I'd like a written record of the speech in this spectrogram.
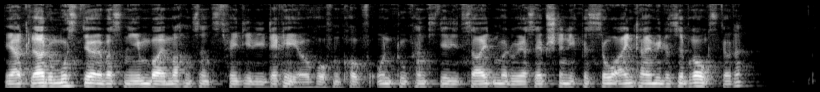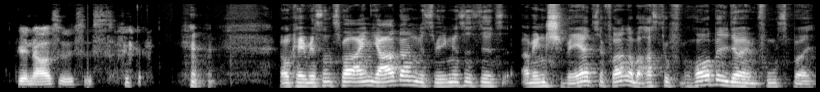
ja klar, du musst ja was nebenbei machen, sonst fällt dir die Decke ja auch auf den Kopf. Und du kannst dir die Zeiten, weil du ja selbstständig bist, so einteilen, wie du sie brauchst, oder? Genau so ist es. Okay, wir sind zwar ein Jahrgang, deswegen ist es jetzt ein wenig schwer zu fragen, aber hast du Vorbilder im Fußball?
